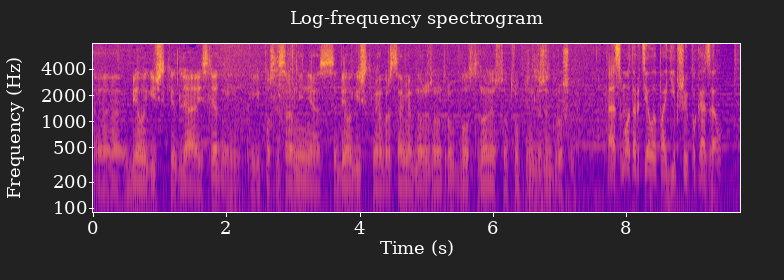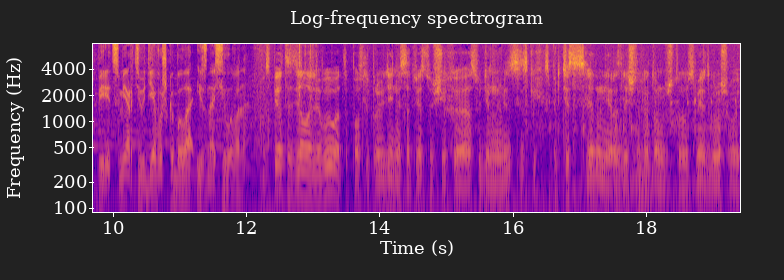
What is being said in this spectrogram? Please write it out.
э, биологические для исследований, и после сравнения с биологическими образцами обнаруженного трупа было установлено, что труп принадлежит Грошевой. Осмотр тела погибшей показал, перед смертью девушка была изнасилована. Эксперты сделали вывод после проведения соответствующих э, судебно-медицинских экспертиз, исследований различных о том, что смерть Грошевой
